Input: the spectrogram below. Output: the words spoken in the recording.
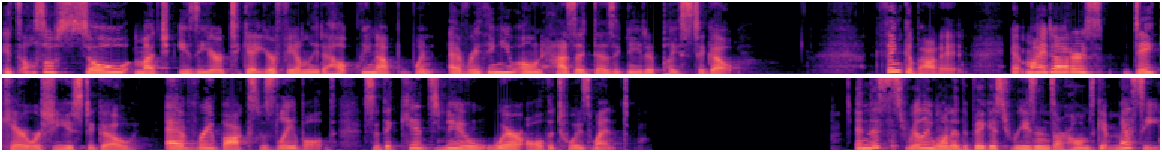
It's also so much easier to get your family to help clean up when everything you own has a designated place to go. Think about it. At my daughter's daycare, where she used to go, every box was labeled, so the kids knew where all the toys went. And this is really one of the biggest reasons our homes get messy.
